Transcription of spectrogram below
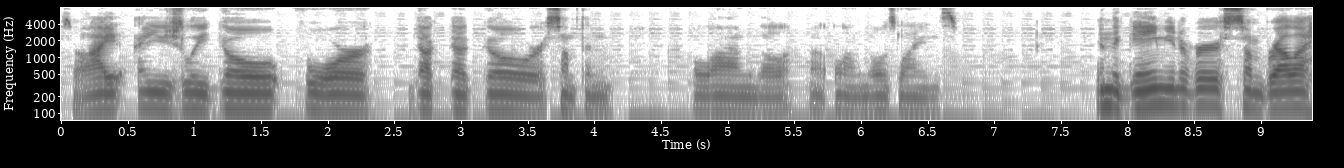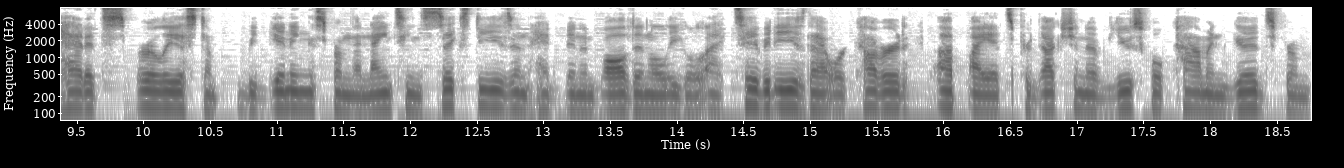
So I, I usually go for DuckDuckGo or something along the along those lines. In the game universe, Umbrella had its earliest beginnings from the 1960s and had been involved in illegal activities that were covered up by its production of useful common goods from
